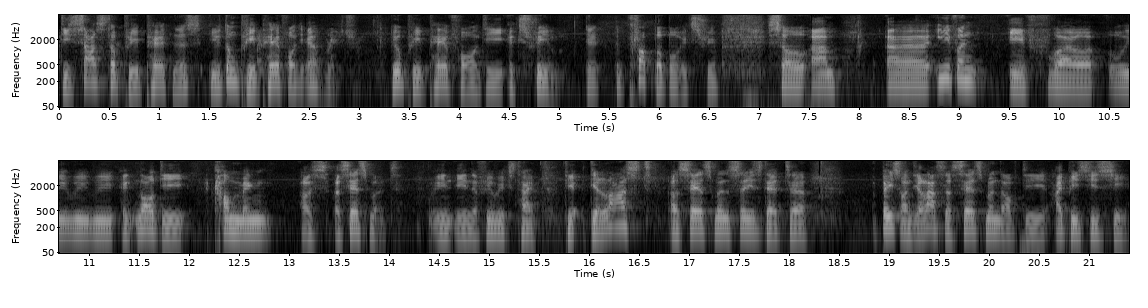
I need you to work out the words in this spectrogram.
disaster preparedness, you don't prepare for the average. You prepare for the extreme, the, the probable extreme. So um, uh, even if uh, we, we, we ignore the coming as- assessment in, in a few weeks' time, the, the last assessment says that uh, based on the last assessment of the IPCC,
